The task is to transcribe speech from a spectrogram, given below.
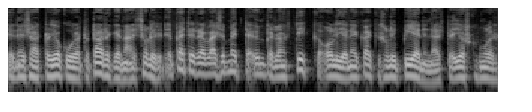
Ja ne saattoi joku että tarkena, että se oli epäterävää se mettä ympärillä, mutta tikka oli ja ne kaikki se oli pienenä. Sitten joskus mulle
